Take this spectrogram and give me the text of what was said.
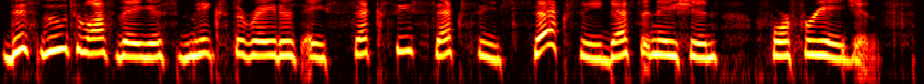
this move to Las Vegas makes the Raiders a sexy, sexy, sexy destination for free agents.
